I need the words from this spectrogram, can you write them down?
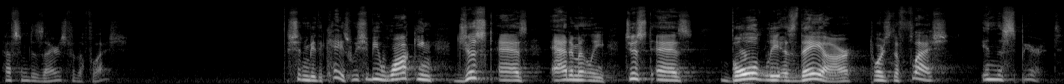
have some desires for the flesh. It shouldn't be the case. We should be walking just as adamantly, just as boldly as they are towards the flesh in the Spirit.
